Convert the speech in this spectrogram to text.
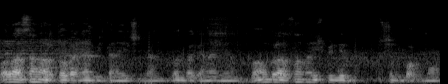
Valla sen arta benden bir tane içinden. Ben de genel yanım. Bana bıraksan ben hiçbirini şimdi bakmam.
